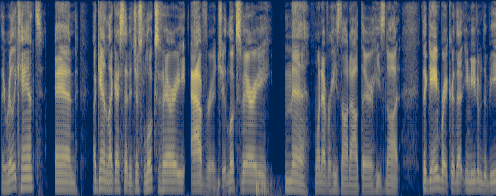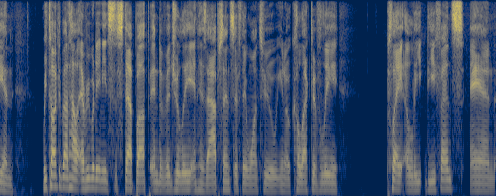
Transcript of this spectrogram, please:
They really can't. And again, like I said, it just looks very average. It looks very meh whenever he's not out there. He's not the game breaker that you need him to be. And we talked about how everybody needs to step up individually in his absence if they want to, you know, collectively play elite defense. And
